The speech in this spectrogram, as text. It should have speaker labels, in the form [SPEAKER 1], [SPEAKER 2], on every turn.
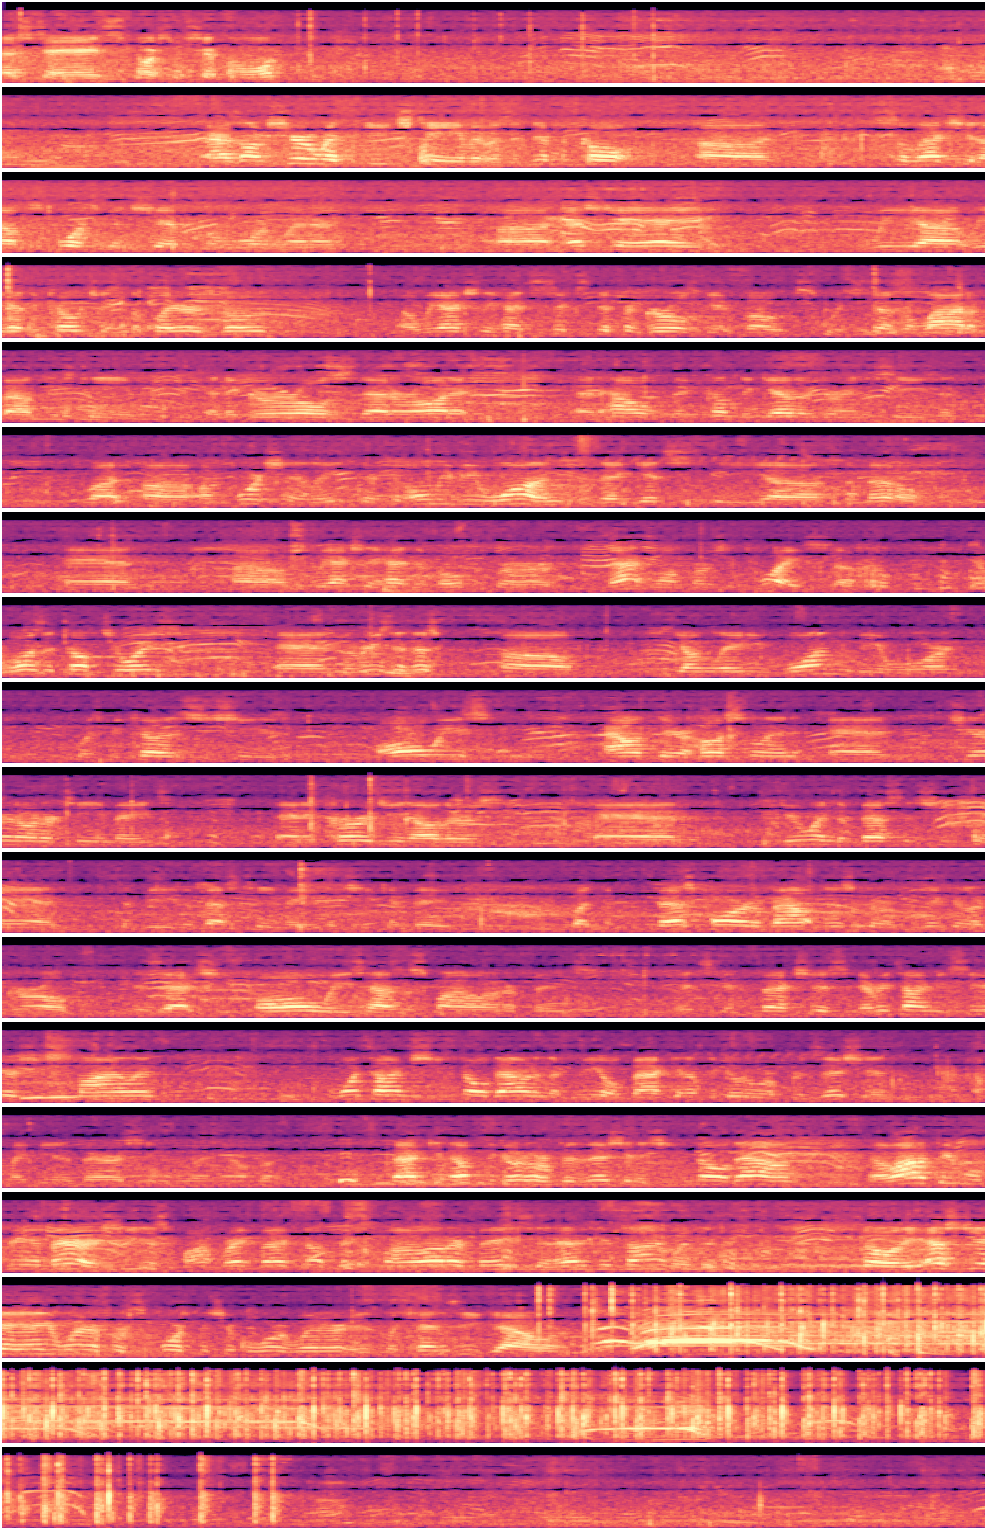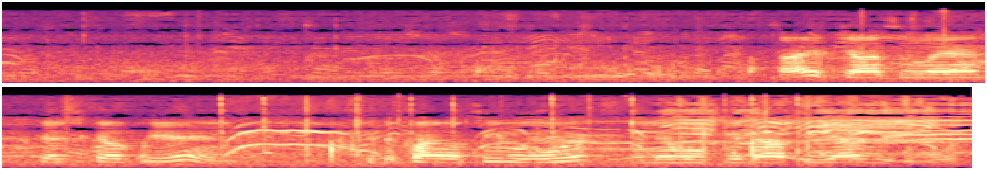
[SPEAKER 1] SJA Sportsmanship Award.
[SPEAKER 2] As I'm sure with each team, it was a difficult uh, selection of sportsmanship award winner. Uh, SJA, we, uh, we had the coaches and the players vote. Uh, we actually had six different girls get votes, which says a lot about this team and the girls that are on it and how they come together during the season. But uh, unfortunately, there can only be one that gets the, uh, the medal. And uh, we actually had to vote for that one person twice. So it was a tough choice. And the reason this uh, young lady won the award was because she's always out there hustling and cheering on her teammates and encouraging others and doing the best that she can to be the best teammate that she can be. But the best part about this particular girl is that she always has a smile on her face. It's infectious. Every time you see her, she's mm-hmm. smiling. One time she fell down in the field backing up to go to her position. I might be embarrassing her right now, but backing up to go to her position and she fell down. A lot of people would be embarrassed. She just popped right back up, big smile on her face, and had a good time with it. So the SJA winner for Sportsmanship Award winner is Mackenzie Gower.
[SPEAKER 1] All right, Johnson Land, guys come up here and get the final team award, and then we'll give out the average award.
